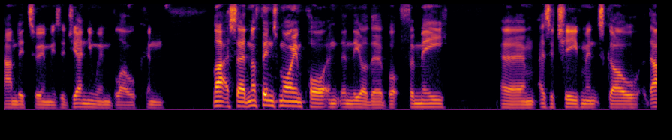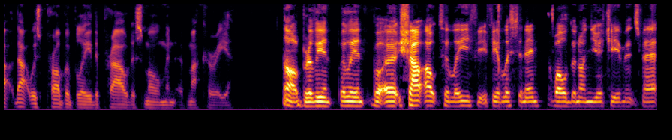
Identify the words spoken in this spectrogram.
handed to him. He's a genuine bloke, and like I said, nothing's more important than the other. But for me, um, as achievements go, that that was probably the proudest moment of my career. Oh, brilliant, brilliant! But uh, shout out to Lee if, if you're listening. Well done on your achievements, mate.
